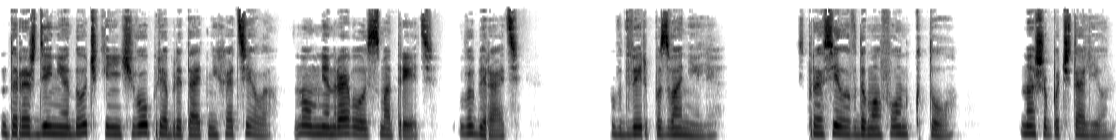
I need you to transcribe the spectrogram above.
До рождения дочки ничего приобретать не хотела, но мне нравилось смотреть, выбирать. В дверь позвонили. Спросила в домофон, кто. Наша почтальон.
